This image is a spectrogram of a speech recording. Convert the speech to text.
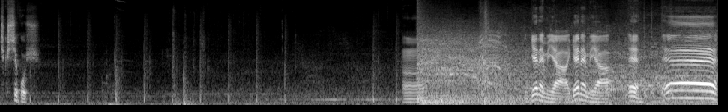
çıkışa koş. Gene mi ya? Gene mi ya? E. E.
